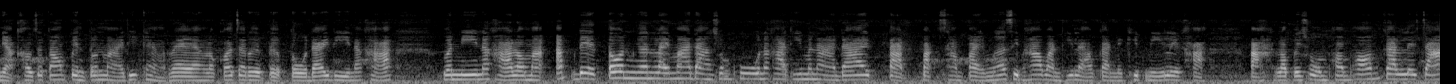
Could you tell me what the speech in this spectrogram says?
เนี่ยเขาจะต้องเป็นต้นไม้ที่แข็งแรง แล้วก็จเจริญเติบโตได้ดีนะคะ วันนี้นะคะเรามาอัปเดตต้นเงินไรมาด่างชมพูนะคะ ที่มนาได้ตัดปักชำไปเมื่อ 15 วันที่แล้วกันในคลิปนี้เลยค่ะปะเราไปชมพร้อม ๆ กันเลยจ้า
